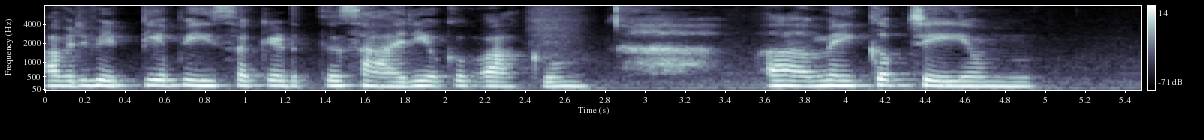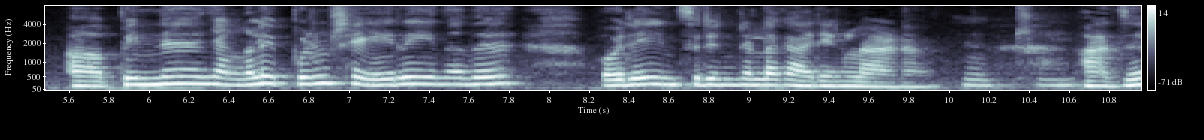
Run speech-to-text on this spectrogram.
അവർ വെട്ടിയ പീസൊക്കെ എടുത്ത് സാരിയൊക്കെ ആക്കും മേക്കപ്പ് ചെയ്യും. പിന്നെ ഞങ്ങൾ എപ്പോഴും ഷെയർ ചെയ്യുന്നത് ഒരേ ഇൻസിഡന്റുള്ള കാര്യങ്ങളാണ്. അത്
